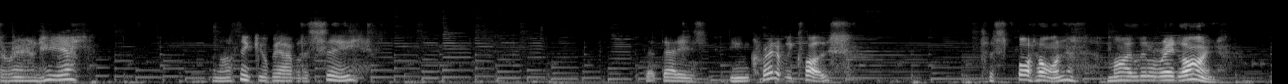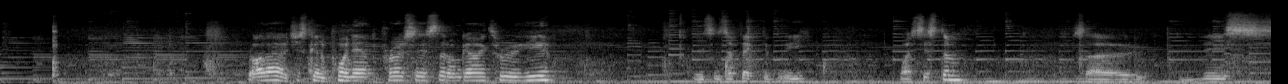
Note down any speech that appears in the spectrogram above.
Around here, and I think you'll be able to see that that is incredibly close to spot on my little red line. Righto, just going to point out the process that I'm going through here. This is effectively my system. So this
